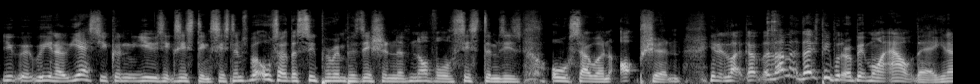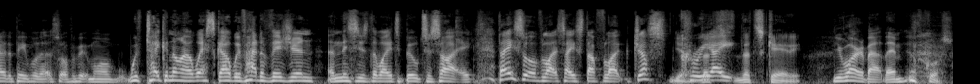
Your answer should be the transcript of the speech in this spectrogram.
you, you know, yes, you can use existing systems, but also the superimposition of novel systems is also an option You know, like uh, those people that are a bit more out there. You know, the people that are sort of a bit more. We've taken ayahuasca. We've had a vision, and this is the way to build society. They sort of like say stuff like, just yeah, create. That's, that's scary. You worry about them, of course.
